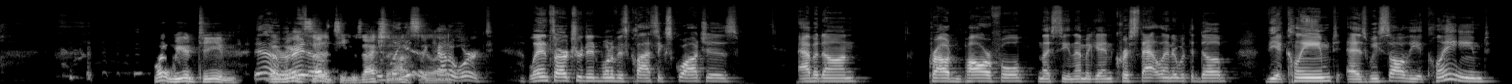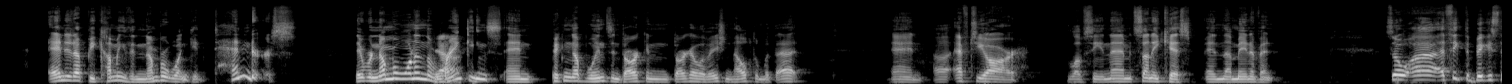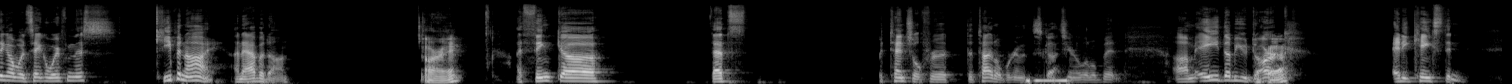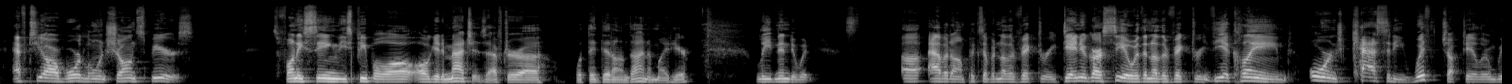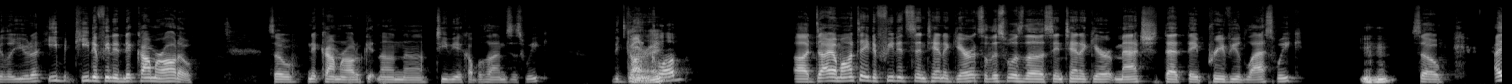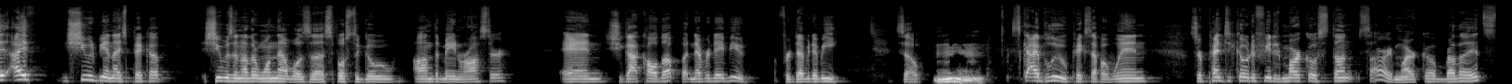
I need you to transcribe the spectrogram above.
What a weird team. Yeah, What a right? weird set of teams. Was Actually, like, honestly, yeah, it like- kind of worked. Lance Archer did one of his classic squatches. Abaddon, proud and powerful. Nice seeing them again. Kris Statlander with the dub. The acclaimed, as we saw, the acclaimed ended up becoming the number one contenders. They were number one in the Yeah. rankings, and picking up wins in dark and dark elevation helped them with that. And uh, FTR, love seeing them. Sonny Kiss in the main event. So uh, I think the biggest thing I would take away from this: keep an eye on Abaddon. All right. I think uh, that's potential for the title we're going to discuss here in a little bit. Um, AEW Dark, Okay. Eddie Kingston, FTR Wardlow, and Shawn Spears. It's funny seeing these people all, all get in matches after uh, what they did on Dynamite here, leading into it. Uh, Abaddon picks up another victory. Daniel Garcia with another victory. The acclaimed Orange Cassidy with Chuck Taylor and Wheeler Yuta. He he defeated Nick Comoroto. So Nick Comoroto getting on uh, TV a couple times this week. The Gunn right. Club. Uh, Diamante defeated Santana Garrett. So this was the Santana Garrett match that they previewed last week. Mm-hmm. So I, I she would be a nice pickup. She was another one that was uh, supposed to go on the main roster, and she got called up but never debuted for WWE. So Mm. Sky Blue picks up a win. Serpentico defeated Marco Stunt. Sorry, Marco, brother, it's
